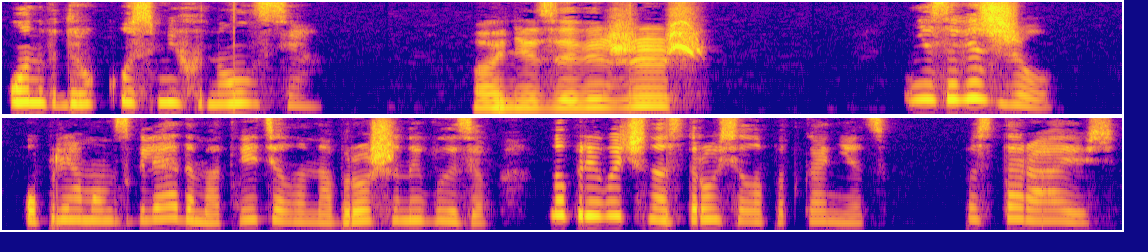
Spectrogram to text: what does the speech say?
Он вдруг усмехнулся. А не завяжешь? Не завяжу. Упрямым взглядом ответила на брошенный вызов, но привычно струсила под конец. Постараюсь.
